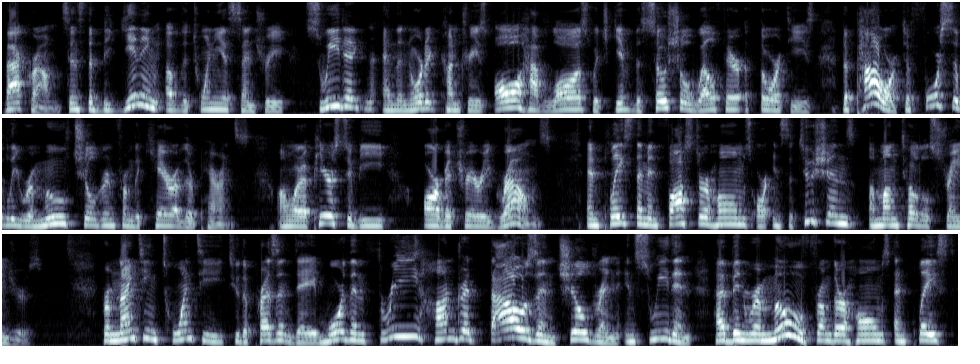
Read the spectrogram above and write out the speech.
Background Since the beginning of the 20th century, Sweden and the Nordic countries all have laws which give the social welfare authorities the power to forcibly remove children from the care of their parents on what appears to be arbitrary grounds and place them in foster homes or institutions among total strangers. From 1920 to the present day, more than 300,000 children in Sweden have been removed from their homes and placed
